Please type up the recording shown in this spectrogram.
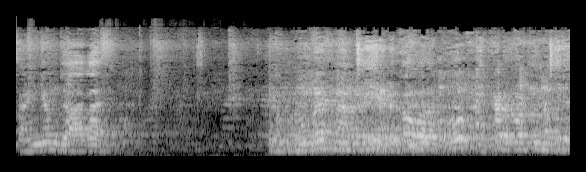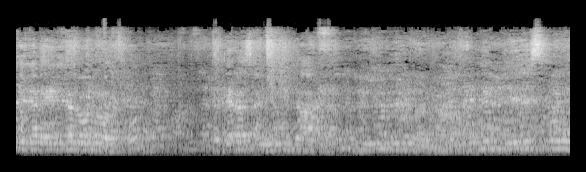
సంఘం జాగా ముంబై నుంచి వెనుక వరకు ఇక్కడ రోడ్ నుంచి ఇక్కడ వెనుక రోడ్ వరకు దగ్గర సంఘం జాగా ఇది మేము చేసుకుని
